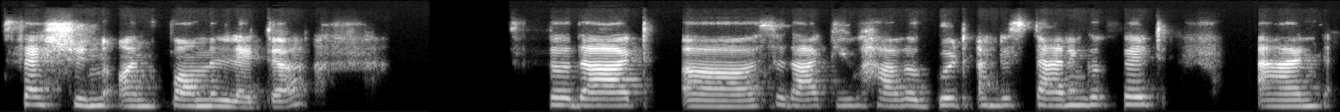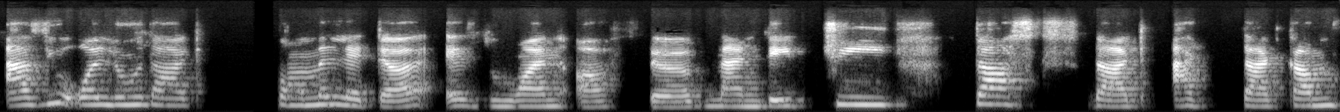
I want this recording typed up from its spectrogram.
session on formal letter so that, uh, so that you have a good understanding of it. And as you all know that formal letter is one of the mandatory tasks that that comes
